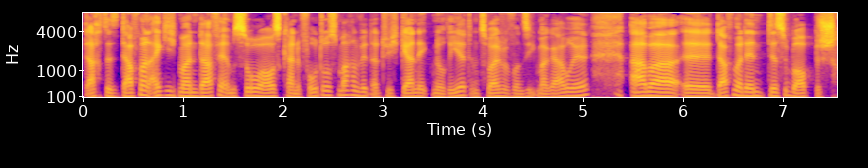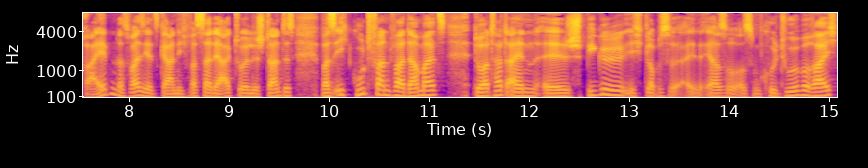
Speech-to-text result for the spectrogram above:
Dach, das darf man eigentlich, man darf ja im Soho-Haus keine Fotos machen, wird natürlich gerne ignoriert, im Zweifel von Sigmar Gabriel. Aber äh, darf man denn das überhaupt beschreiben? Das weiß ich jetzt gar nicht, was da der aktuelle Stand ist. Was ich gut fand, war damals, dort hat ein äh, Spiegel, ich glaube, es ist eher so aus dem Kulturbereich,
